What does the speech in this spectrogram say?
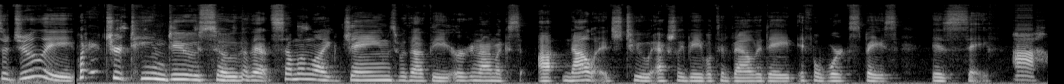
So, Julie, what did your team do so that someone like James, without the ergonomics uh, knowledge, to actually be able to validate if a workspace is safe? Ah,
